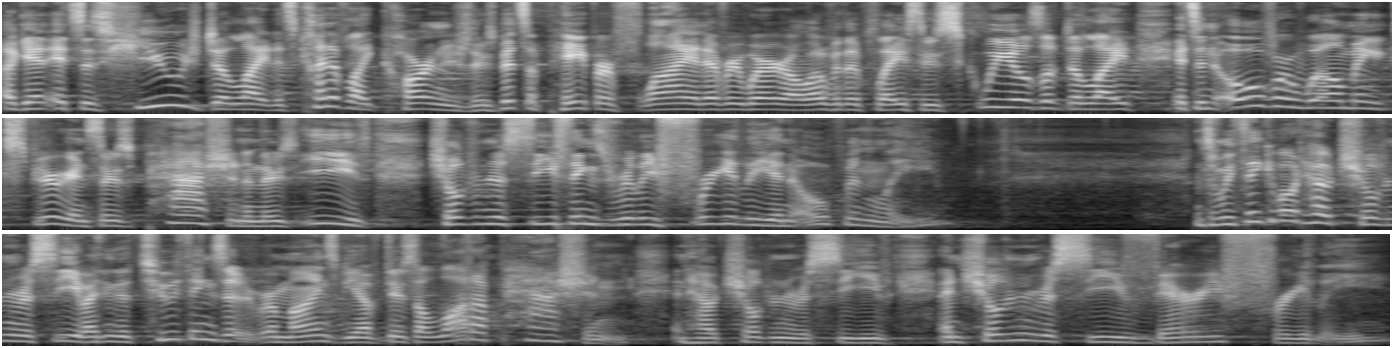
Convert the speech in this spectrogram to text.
Again, it's this huge delight. It's kind of like carnage. There's bits of paper flying everywhere, all over the place. There's squeals of delight. It's an overwhelming experience. There's passion and there's ease. Children receive things really freely and openly. And so when we think about how children receive, I think the two things that it reminds me of, there's a lot of passion in how children receive, and children receive very freely.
